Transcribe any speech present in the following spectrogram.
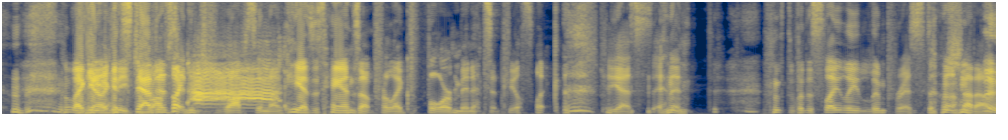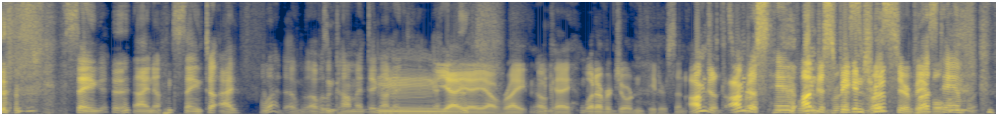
like you know, Yeah, he gets stabbed. and drops It's like and he drops the "Ah!" knife. He has his hands up for like four minutes. It feels like. Yes, and then with a slightly limp wrist. um, Shut up. saying, I know, saying, to, I what? I, I wasn't commenting on Mm, it. yeah, yeah, yeah. Right. Okay. Whatever, Jordan Peterson. I'm just, I'm Russ just, I'm just speaking Russ- truths here, people. Russ. Hamblin.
